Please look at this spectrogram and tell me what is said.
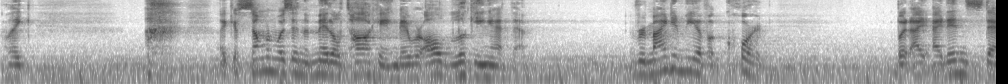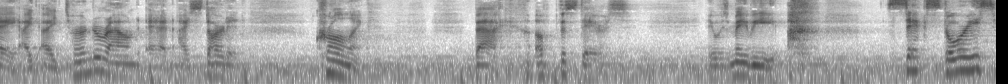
Like, like if someone was in the middle talking, they were all looking at them. reminded me of a court. But I, I didn't stay. I, I turned around and I started crawling back up the stairs. It was maybe six stories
